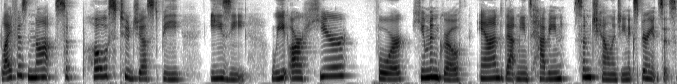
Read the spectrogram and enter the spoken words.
Life is not supposed to just be easy. We are here for human growth, and that means having some challenging experiences.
